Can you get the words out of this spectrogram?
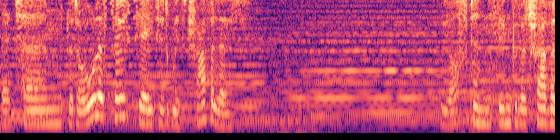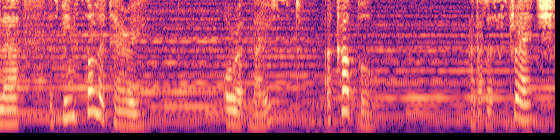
They're terms that are all associated with travellers. We often think of a traveller as being solitary, or at most, a couple, and at a stretch,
